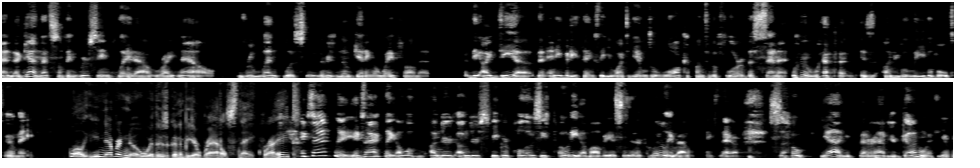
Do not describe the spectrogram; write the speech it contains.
And again, that's something we're seeing played out right now relentlessly. There is no getting away from it. The idea that anybody thinks that you ought to be able to walk onto the floor of the Senate with a weapon is unbelievable to me. Well, you never know where there's going to be a rattlesnake, right? Exactly, exactly. Oh well, under under Speaker Pelosi's podium, obviously there are clearly rattlesnakes there. So yeah, you better have your gun with you.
